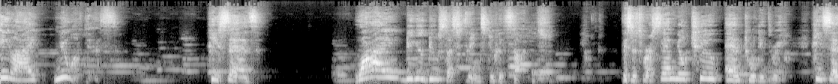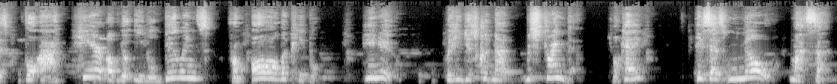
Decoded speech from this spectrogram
Eli knew of this. He says, Why do you do such things to his sons? This is 1 Samuel 2 and 23. He says, For I hear of your evil dealings from all the people. He knew, but he just could not restrain them. Okay? He says, No, my sons,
